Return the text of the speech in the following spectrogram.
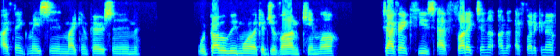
I think Mason, my comparison, would probably be more like a Javon Kinlaw. So I think he's athletic to athletic enough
